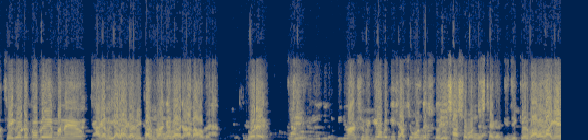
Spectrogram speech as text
আচ্ছা এগুলোটা কবে মানে আগামীকাল আগামীকাল মঙ্গলবার কাটা হবে। ভোরে? জি। মাংস বিক্রি হবে কি সাতশো পঞ্চাশ করে? জি সাতশো পঞ্চাশ টাকা। যদি কেউ ভালো লাগে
